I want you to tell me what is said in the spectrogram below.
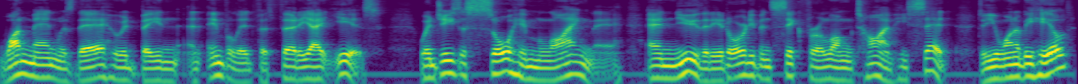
One man was there who had been an invalid for 38 years. When Jesus saw him lying there and knew that he had already been sick for a long time, he said, Do you want to be healed?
